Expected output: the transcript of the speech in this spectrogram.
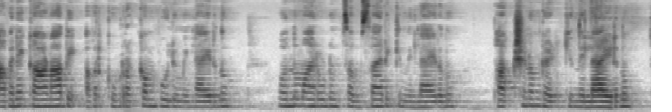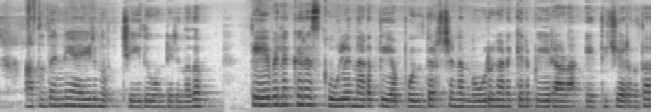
അവനെ കാണാതെ അവർക്ക് ഉറക്കം പോലുമില്ലായിരുന്നു ഒന്നും ആരോടും സംസാരിക്കുന്നില്ലായിരുന്നു. ഭക്ഷണം കഴിക്കുന്നില്ലായിരുന്നു. അതുതന്നെയായിരുന്നു ചെയ്തുകൊണ്ടിരുന്നത്. തേവലക്കര സ്കൂളിൽ നടത്തിയ പൊതുദർശന നൂറുകണക്കിന് പേരാണ് എത്തിച്ചേർന്നത്.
